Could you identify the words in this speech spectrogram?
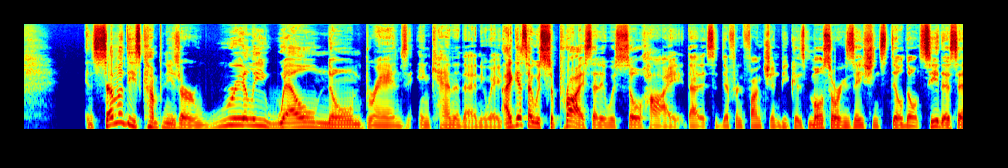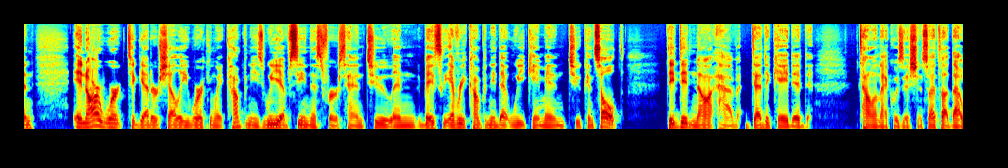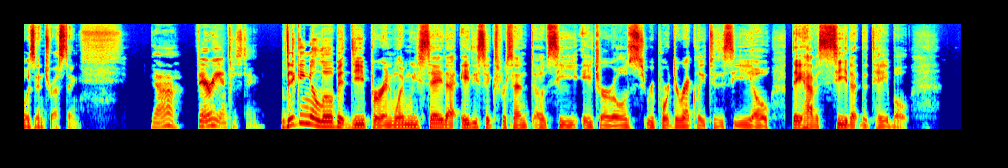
And some of these companies are really well known brands in Canada, anyway. I guess I was surprised that it was so high that it's a different function because most organizations still don't see this. And in our work together, Shelley, working with companies, we have seen this firsthand too. And basically, every company that we came in to consult, they did not have dedicated talent acquisition. So I thought that was interesting. Yeah, very interesting. Digging a little bit deeper, and when we say that 86% of CHROs report directly to the CEO, they have a seat at the table.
